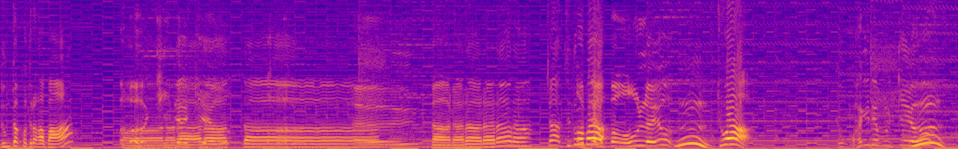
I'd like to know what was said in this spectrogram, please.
눈 감고 들어가봐. 어, 기대할게요 따라라라라라 자 어때 들어봐 아빠 어울려요? 음 좋아 그럼 확인해 볼게요 음.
